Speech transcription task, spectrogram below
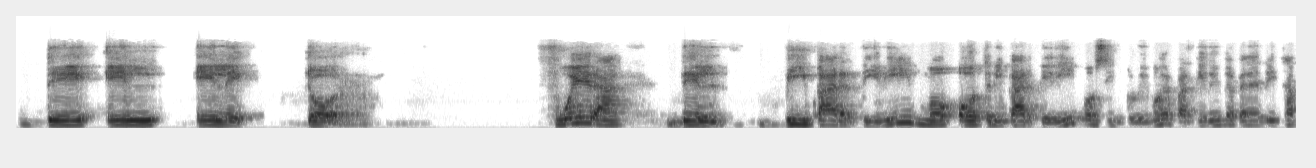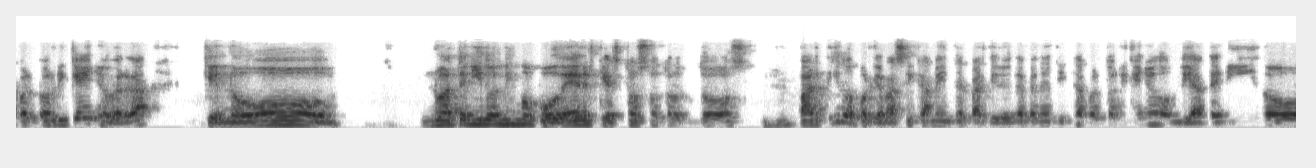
del el elector fuera del bipartidismo o tripartidismo, si incluimos el Partido Independentista puertorriqueño, ¿verdad? Que no, no ha tenido el mismo poder que estos otros dos partidos, porque básicamente el Partido Independentista puertorriqueño donde ha tenido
